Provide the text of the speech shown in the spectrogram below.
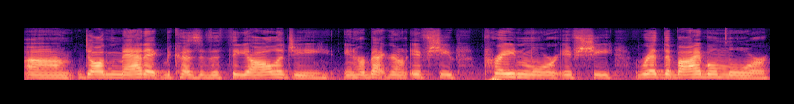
um, dogmatic because of the theology in her background. If she prayed more, if she read the Bible more,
